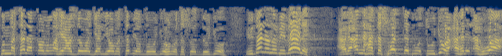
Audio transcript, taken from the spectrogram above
ثم تلا قول الله عز وجل يوم تبيض وجوه وتسود وجوه. يدلل بذلك على أنها تسودد وجوه أهل الأهواء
